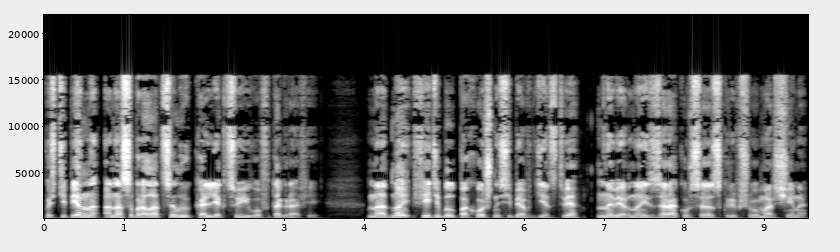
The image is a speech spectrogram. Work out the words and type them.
Постепенно она собрала целую коллекцию его фотографий. На одной Федя был похож на себя в детстве, наверное, из-за ракурса, скрывшего морщины.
